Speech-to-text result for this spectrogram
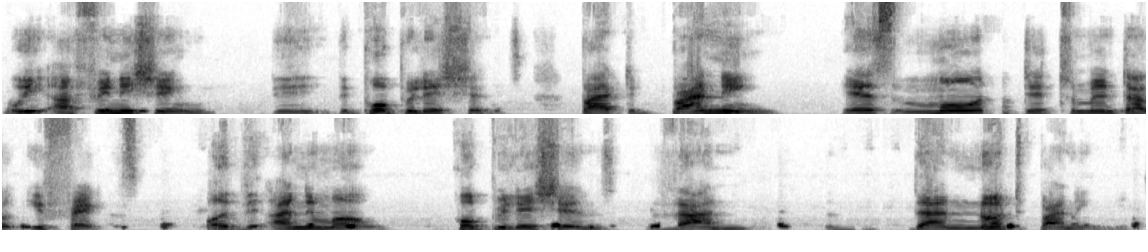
we are finishing the, the populations, but banning has more detrimental effects on the animal populations than than not banning it.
